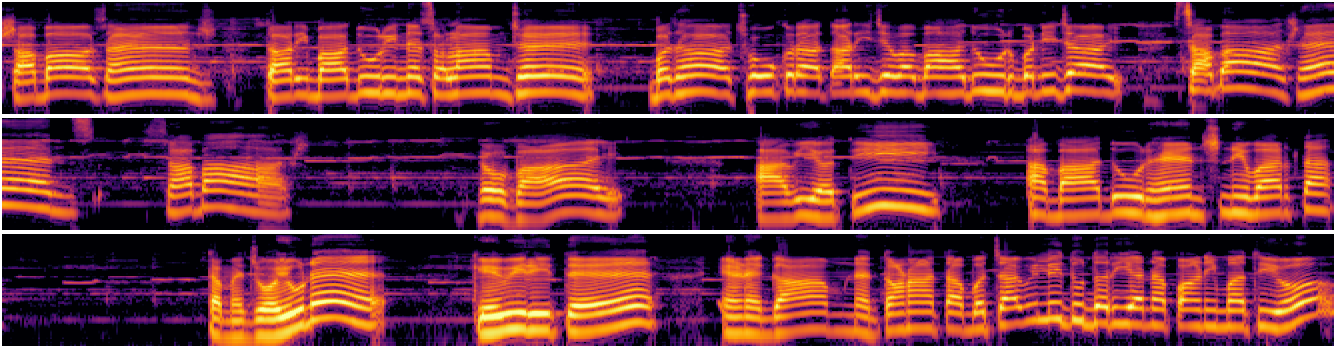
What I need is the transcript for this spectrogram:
શાબાશ હેન્સ, તારી બહાદુરીને સલામ છે. બધા છોકરા તારી જેવા બહાદુર બની જાય. સાબાશ હેન્સ સાબાશ તો ભાઈ, આવી હતી આ બહાદુર હેન્સની વાર્તા. તમે જોયું ને? કેવી રીતે એણે ગામને તણાતા બચાવી લીધું દરિયાના પાણીમાંથી, હો?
